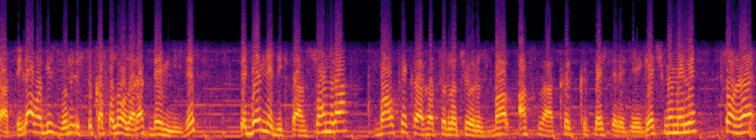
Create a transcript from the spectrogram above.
şartıyla ama biz bunu üstü kapalı olarak demleyeceğiz. Ve demledikten sonra bal tekrar hatırlatıyoruz. Bal asla 40-45 dereceye geçmemeli. Sonra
